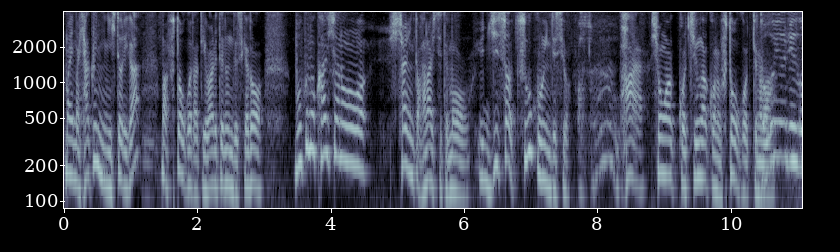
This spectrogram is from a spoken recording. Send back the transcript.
まあ今100人に1人が、まあ不登校だと言われてるんですけど、僕の会社の社員と話してても、実はすごく多いんですよ。あそうはい。小学校、中学校の不登校っていうのは。どう。いう理由が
